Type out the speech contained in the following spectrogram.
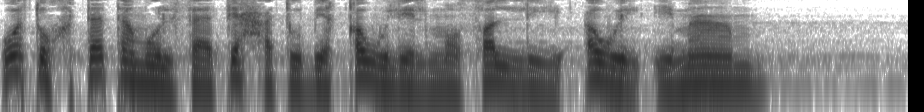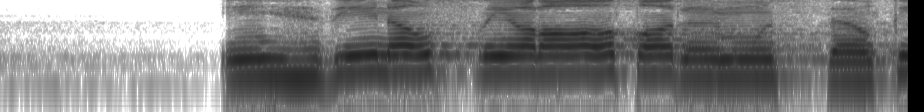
وتختتم الفاتحة بقول المصلي أو الإمام اهدنا الصراط المستقيم.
